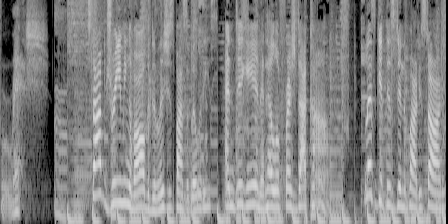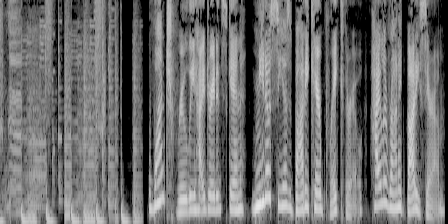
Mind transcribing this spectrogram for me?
Fresh. Stop dreaming of all the delicious possibilities and dig in at HelloFresh.com. Let's get this dinner party started. Want truly hydrated skin? Meet Osea's Body Care Breakthrough Hyaluronic Body Serum.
